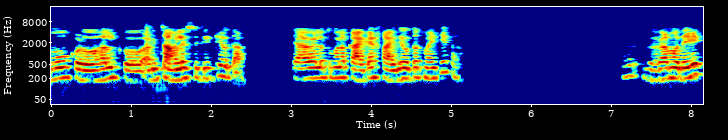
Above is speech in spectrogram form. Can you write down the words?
मोकळं हलकं आणि चांगल्या स्थितीत ठेवता त्यावेळेला तुम्हाला काय काय फायदे होतात माहितीये का? घरामध्ये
